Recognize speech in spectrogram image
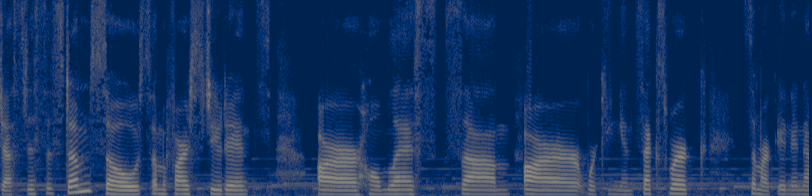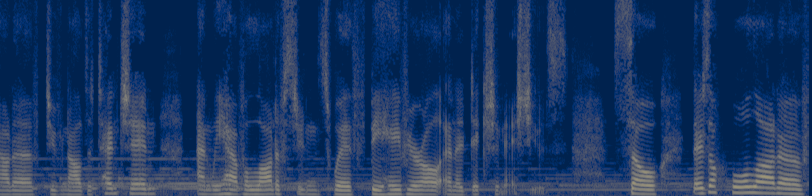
justice system. So some of our students are homeless, some are working in sex work, some are in and out of juvenile detention, and we have a lot of students with behavioral and addiction issues. So there's a whole lot of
